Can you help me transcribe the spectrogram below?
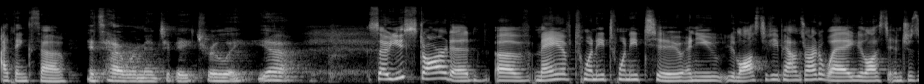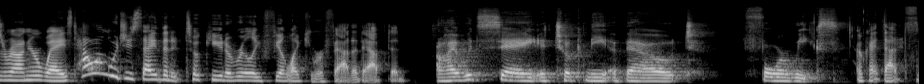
I think so. It's how we're meant to be, truly. Yeah. So you started of May of 2022 and you you lost a few pounds right away. You lost inches around your waist. How long would you say that it took you to really feel like you were fat adapted? I would say it took me about 4 weeks. Okay, that's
